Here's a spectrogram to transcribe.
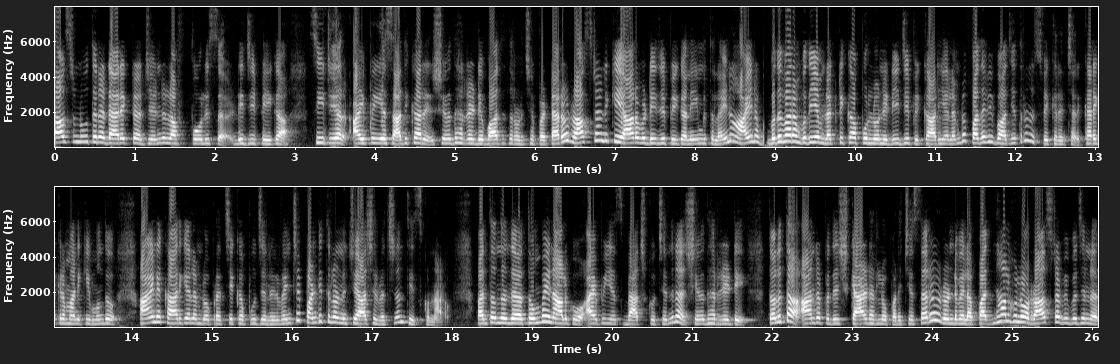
రాష్ట్ర నూతన డైరెక్టర్ జనరల్ ఆఫ్ పోలీస్ డీజీపీగా సిటిఆర్ ఐపీఎస్ అధికారి శివధర్ రెడ్డి బాధ్యతలను చేపట్టారు. రాష్ట్రానికి ఆరవ డీజీపీగా నియమితులైన ఆయన బుధవారం ఉదయం లక్టికాపూర్లోని డీజీపీ కార్యాలయంలో పదవి బాధ్యతలను స్వీకరించారు. కార్యక్రమానికి ముందు ఆయన కార్యాలయంలో ప్రత్యేక పూజలు నిర్వహించి పండితుల నుంచి ఆశీర్వచనం తీసుకున్నారు. పంతొమ్మిది వందల తొంభై నాలుగు ఐపీఎస్ బ్యాచ్కు చెందిన శివధర్ రెడ్డి తొలుత ఆంధ్రప్రదేశ్ క్యాడర్లో పనిచేశారు. రెండు వేల పద్నాలుగులో రాష్ట్ర విభజన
